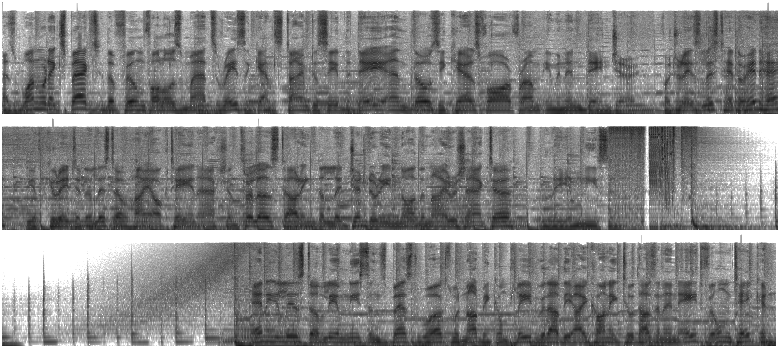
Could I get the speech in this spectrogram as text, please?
As one would expect, the film follows Matt's race against time to save the day and those he cares for from imminent danger. For today's list, Hai To Hit Hai, we have curated a list of high octane action thrillers starring the legendary Northern Irish actor Liam Neeson. Any list of Liam Neeson's best works would not be complete without the iconic 2008 film Taken.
